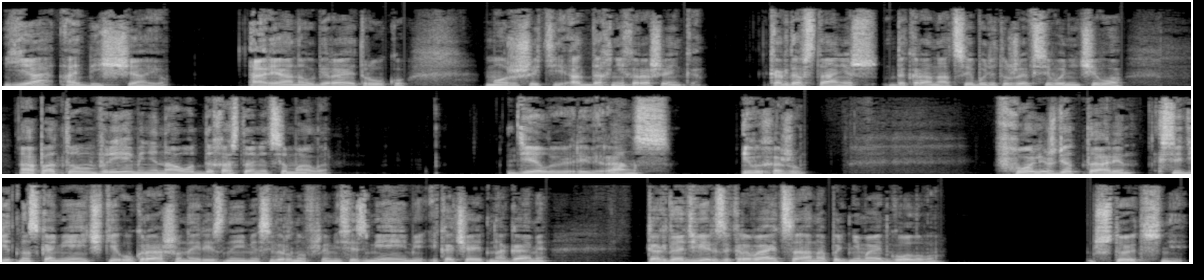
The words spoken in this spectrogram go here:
Я обещаю. Ариана убирает руку. Можешь идти, отдохни хорошенько. Когда встанешь, до коронации будет уже всего ничего, а потом времени на отдых останется мало. Делаю реверанс и выхожу. В холле ждет Тарин, сидит на скамеечке, украшенной резными свернувшимися змеями, и качает ногами. Когда дверь закрывается, она поднимает голову. Что это с ней?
